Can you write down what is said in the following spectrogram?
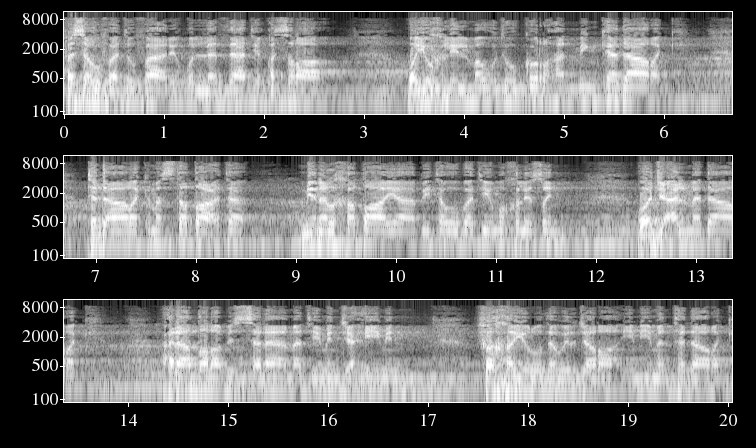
فسوف تفارق اللذات قسرا. ويخلي الموت كرها منك دارك. تدارك ما استطعت من الخطايا بتوبة مخلص. واجعل مدارك على طلب السلامة من جحيم فخير ذوي الجرائم من تدارك.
